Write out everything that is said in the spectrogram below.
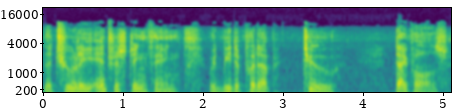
the truly interesting thing would be to put up two dipoles,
